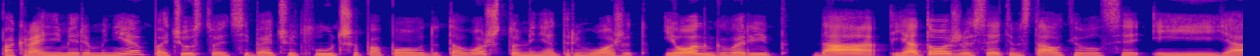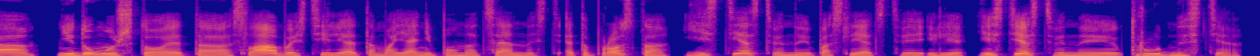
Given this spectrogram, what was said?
по крайней мере мне, почувствовать себя чуть лучше по поводу того, что меня тревожит. И он говорит, да, я тоже с этим сталкивался, и я не думаю, что это слабость или это моя неполноценность. Это просто естественные последствия или естественные трудности.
